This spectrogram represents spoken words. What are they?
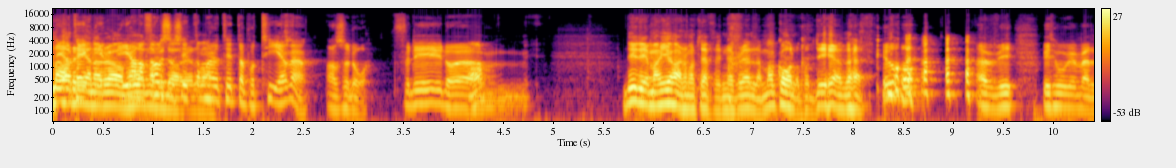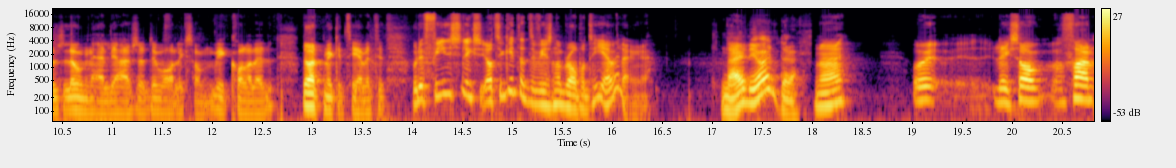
Men har rena tänker, i alla rövhål fall så dör sitter man och tittar på TV. Alltså då. För det är ju då... Ja. ehm, Det är det man gör när man träffar sina föräldrar, man kollar på TV. Ja, vi, vi tog en väldigt lugn helg här så det var liksom, vi kollade, det varit mycket tv till. Och det finns liksom, jag tycker inte att det finns något bra på tv längre. Nej, det gör inte det. Nej. Och liksom, fan.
